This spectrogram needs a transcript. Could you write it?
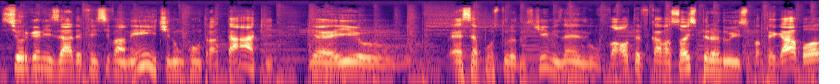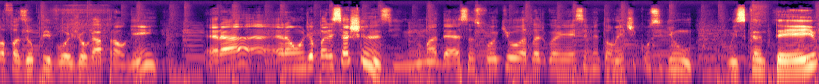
se organizar defensivamente num contra-ataque. E aí o, essa é a postura dos times, né? O Walter ficava só esperando isso para pegar a bola, fazer o pivô e jogar para alguém. Era, era onde aparecia a chance. Numa dessas foi que o Atlético Goianiense eventualmente conseguiu um, um escanteio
